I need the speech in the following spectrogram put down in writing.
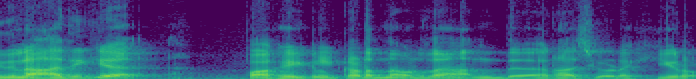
இதில் அதிக பாகைகள் கடந்தவர் தான் அந்த ராசியோட ஹீரோ.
